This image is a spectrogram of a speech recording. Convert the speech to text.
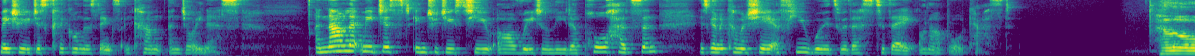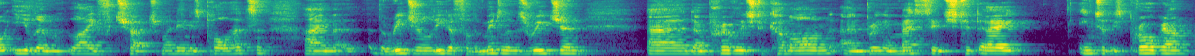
make sure you just click on those links and come and join us. And now let me just introduce to you our regional leader, Paul Hudson, is going to come and share a few words with us today on our broadcast. Hello, Elim Life Church. My name is Paul Hudson. I'm the regional leader for the Midlands region and I'm privileged to come on and bring a message today into this program.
